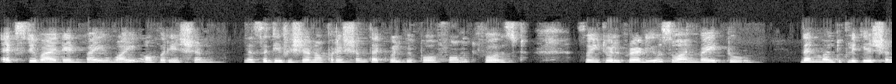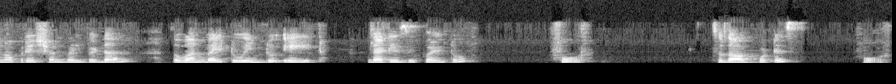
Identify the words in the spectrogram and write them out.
x divided by y operation. That's a division operation that will be performed first. So it will produce 1 by 2. Then multiplication operation will be done. So 1 by 2 into 8 that is equal to 4. So the output is 4.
